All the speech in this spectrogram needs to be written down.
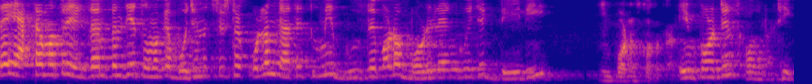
তাই একটা মাত্র এক্সাম্পল দিয়ে তোমাকে বোঝানোর চেষ্টা করলাম যাতে তুমি বুঝতে পারো বডি ল্যাঙ্গুয়েজের ডেইলি ইম্পর্টেন্স কতটা। ইম্পর্টেন্স কতটা ঠিক।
